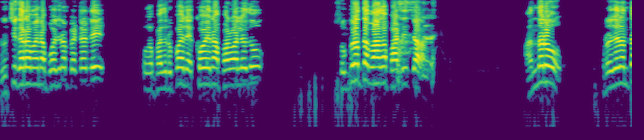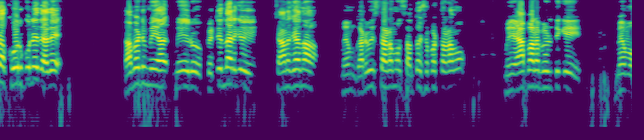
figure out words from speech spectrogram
రుచికరమైన భోజనం పెట్టండి. ఒక పది రూపాయలు ఎక్కువైనా పర్వాలేదు. శుభ్రత బాగా పాటించాలి. అందరూ ప్రజలంతా కోరుకునేది అదే. కాబట్టి మీ మీరు పెట్టిన దానికి చాలా చాలా మేము గర్విస్తాము సంతోషపడతాము. మీ వ్యాపార అభివృద్ధికి మేము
